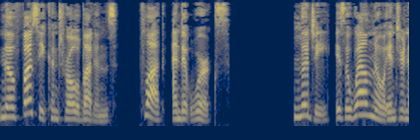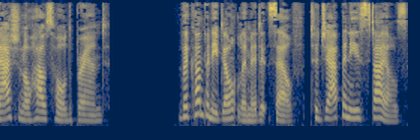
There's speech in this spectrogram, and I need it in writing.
No fussy control buttons, plug and it works. Muji is a well-known international household brand. The company don't limit itself to Japanese styles,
